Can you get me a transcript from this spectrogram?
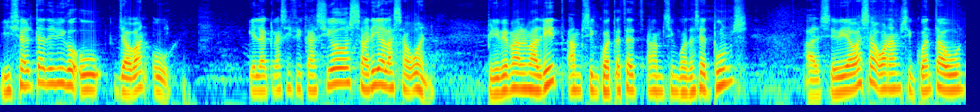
i Celta de Vigo 1, Llevant 1. I la classificació seria la següent. Primer el Madrid amb 57, amb 57 punts, el Sevilla va segon amb 51,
